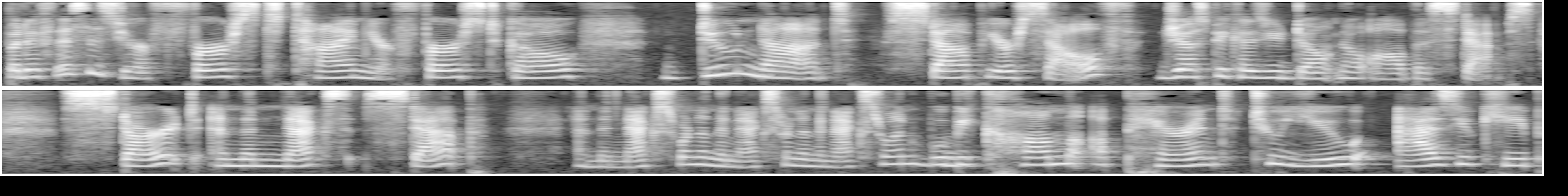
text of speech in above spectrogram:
But if this is your first time, your first go, do not stop yourself just because you don't know all the steps. Start, and the next step and the next one and the next one and the next one will become apparent to you as you keep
